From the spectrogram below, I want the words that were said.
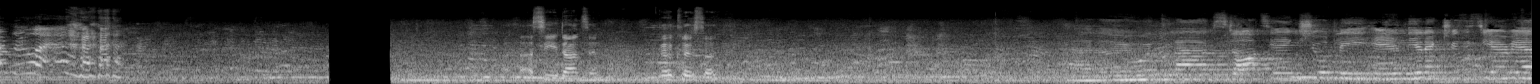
everywhere! I see you dancing. Go closer. Hello Wonderlab, starting shortly in the electricity area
